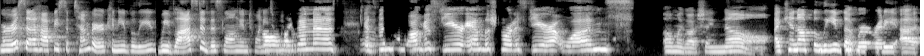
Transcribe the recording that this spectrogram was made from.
Marissa, happy September. Can you believe we've lasted this long in 2020? Oh my goodness. It's been the longest year and the shortest year at once. Oh my gosh, I know. I cannot believe that we're already at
